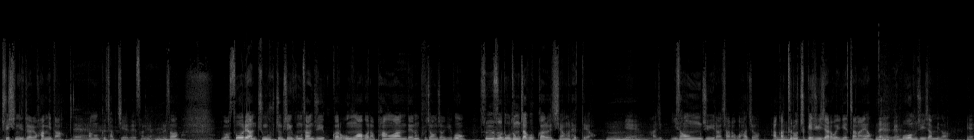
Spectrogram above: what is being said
출신이라고 합니다. 네. 방금 그 잡지에 대해서는. 음. 그래서 뭐 소련, 중국 중심의 공산주의 국가를 옹호하거나 방어하는 데는 부정적이고 순수 노동자 국가를 지향을 했대요. 음. 예, 아직 이성주의라자라고 하죠. 아까 음. 트로츠키주의자라고 얘기했잖아요. 네. 네, 모험주의자입니다. 예.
